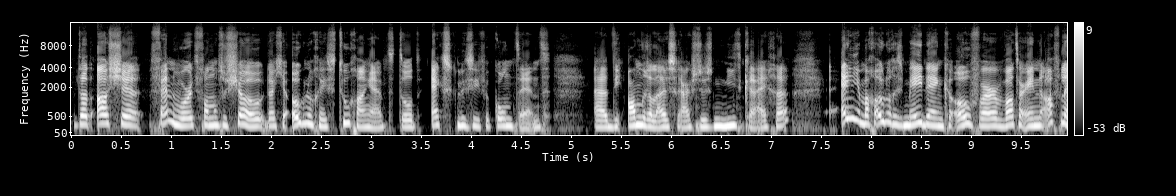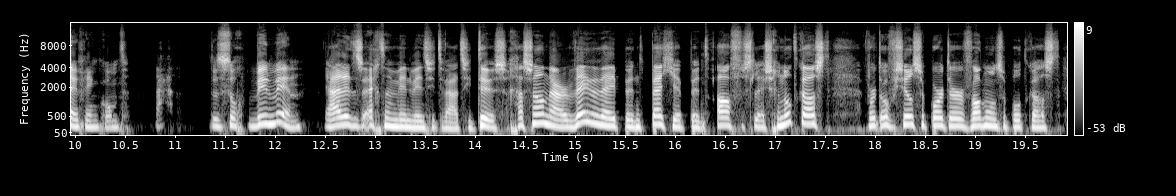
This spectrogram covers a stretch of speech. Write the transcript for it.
dat als je fan wordt van onze show, dat je ook nog eens toegang hebt tot exclusieve content. eh, die andere luisteraars dus niet krijgen. En je mag ook nog eens meedenken over wat er in de aflevering komt. Nou, dat is toch win-win? Ja, dit is echt een win-win situatie. Dus ga snel naar www.petje.af genotkast. Word officieel supporter van onze podcast.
